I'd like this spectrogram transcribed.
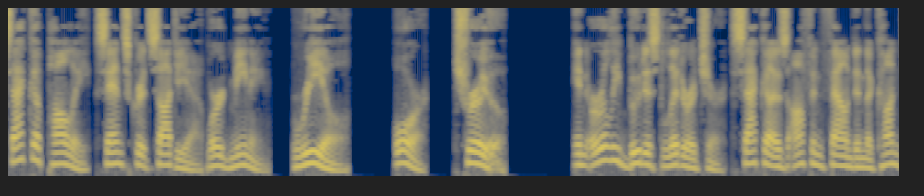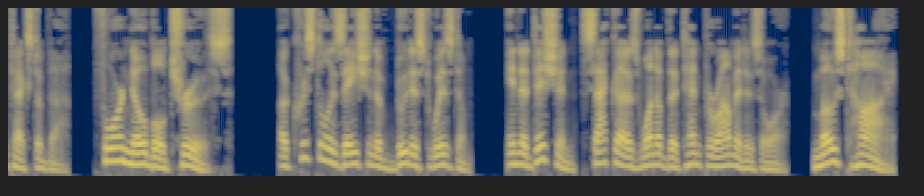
Sakka Pali, Sanskrit satya word meaning real or true. In early Buddhist literature, Sakka is often found in the context of the Four Noble Truths, a crystallization of Buddhist wisdom. In addition, Sakka is one of the ten paramitas or most high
